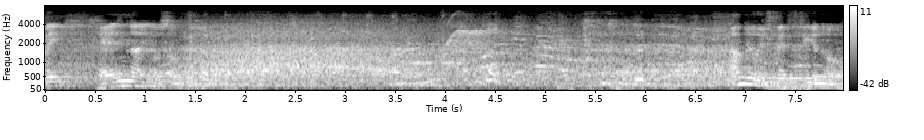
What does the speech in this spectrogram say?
Big hen night or something. I'm nearly 50, you know.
